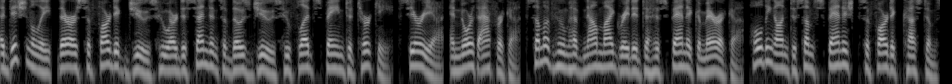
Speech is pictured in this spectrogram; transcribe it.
Additionally, there are Sephardic Jews who are descendants of those Jews who fled Spain to Turkey, Syria, and North Africa, some of whom have now migrated to Hispanic America, holding on to some Spanish, Sephardic customs,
